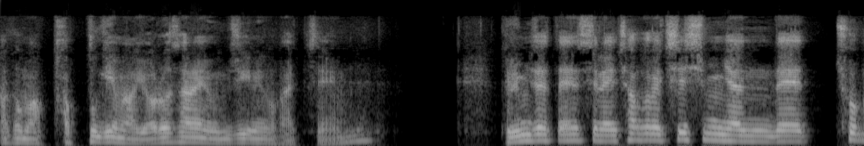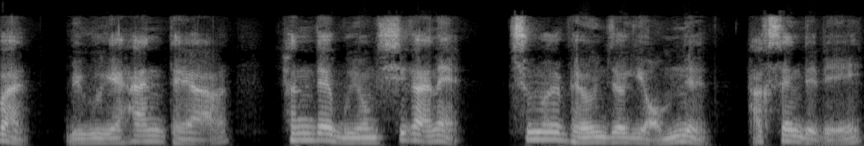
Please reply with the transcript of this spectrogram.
아까 막 바쁘게 막 여러 사람이 움직이는 거 봤지? 그림자 댄스는 1970년대 초반 미국의 한 대학 현대 무용 시간에 춤을 배운 적이 없는 학생들이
